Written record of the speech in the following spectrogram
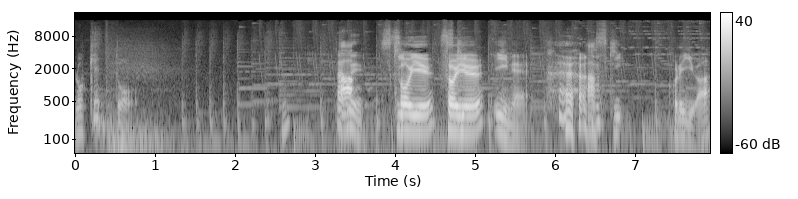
ロケット。ああねき。そういう？そういう？いいね。あ好き。これいいわ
